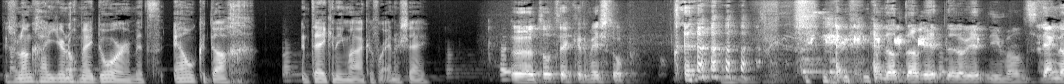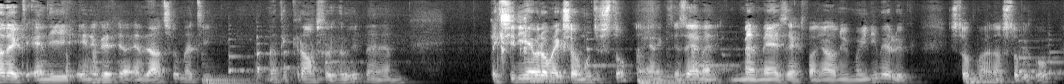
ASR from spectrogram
Dus hoe lang ga je hier nog mee door met elke dag een tekening maken voor NRC? Uh, tot ik ermee stop. en dat, dat, weet, dat weet niemand. Ik denk dat ik in die 41 jaar inderdaad zo met die, met die krant vergroeid ben. En ik zie niet waarom ik zou moeten stoppen. Eigenlijk. Tenzij men, men mij zegt van ja, nu moet je niet meer, Luc. Stop maar, dan stop ik ook.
